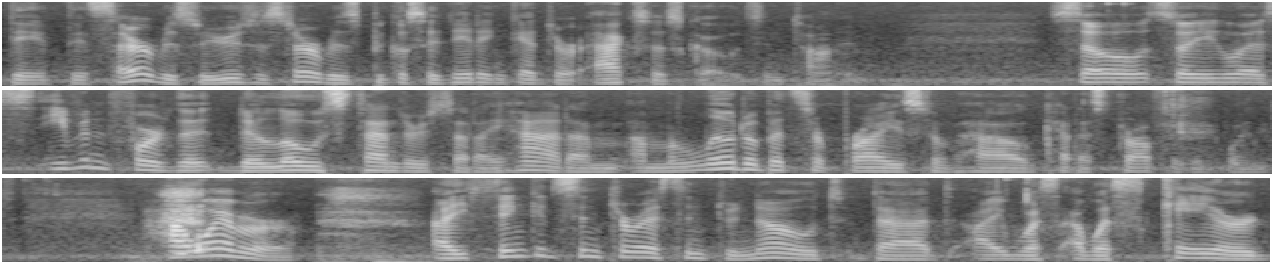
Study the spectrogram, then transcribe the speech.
the, the service or use the service because they didn't get their access codes in time. So, so it was even for the, the low standards that I had. I'm, I'm a little bit surprised of how catastrophic it went. However, I think it's interesting to note that I was I was scared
